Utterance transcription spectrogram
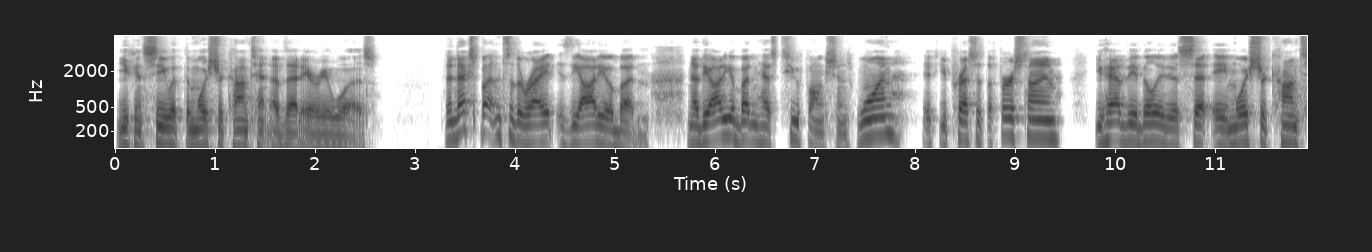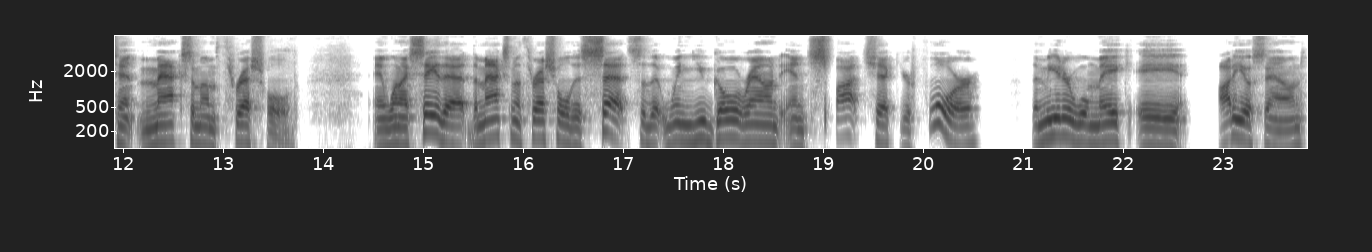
you can see what the moisture content of that area was. The next button to the right is the audio button. Now the audio button has two functions. One, if you press it the first time, you have the ability to set a moisture content maximum threshold. And when I say that, the maximum threshold is set so that when you go around and spot check your floor, the meter will make a audio sound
